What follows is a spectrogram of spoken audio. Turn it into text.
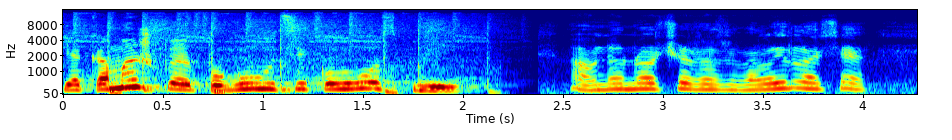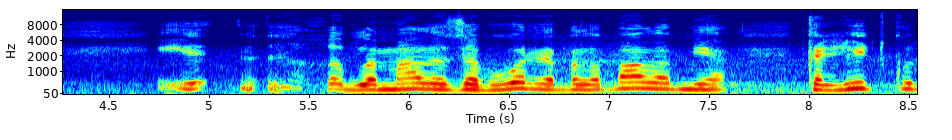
яка мешкає по вулиці Колгоспній. А воно ночі розвалилося і обламало забор, обламало мені калітку,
